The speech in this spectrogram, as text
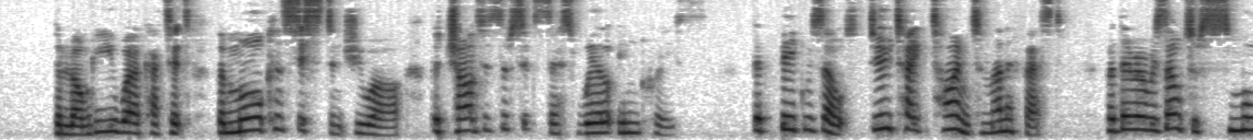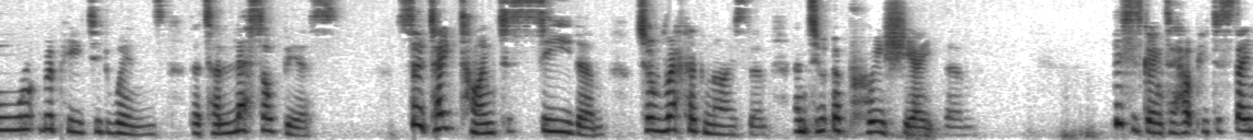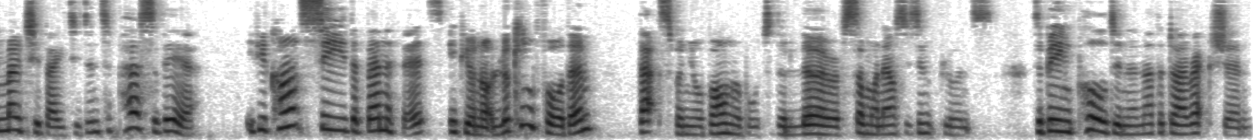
The longer you work at it, the more consistent you are, the chances of success will increase. The big results do take time to manifest, but they're a result of small repeated wins that are less obvious. So take time to see them, to recognize them, and to appreciate them. This is going to help you to stay motivated and to persevere. If you can't see the benefits, if you're not looking for them, that's when you're vulnerable to the lure of someone else's influence, to being pulled in another direction.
